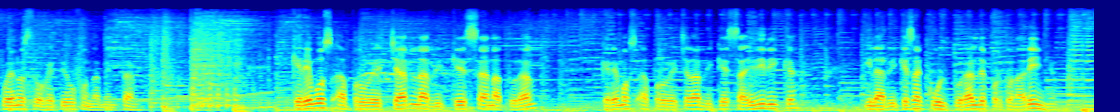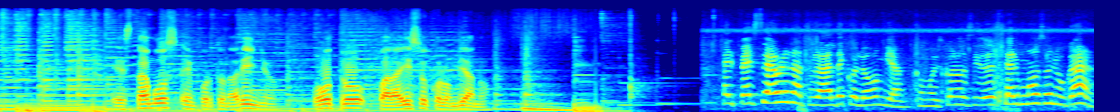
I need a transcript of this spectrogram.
Fue nuestro objetivo fundamental. Queremos aprovechar la riqueza natural, queremos aprovechar la riqueza hídrica y la riqueza cultural de Puerto Nariño. Estamos en Puerto Nariño, otro paraíso colombiano. El pesebre natural de Colombia, como es conocido este hermoso lugar,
